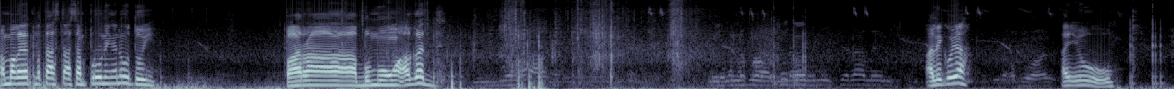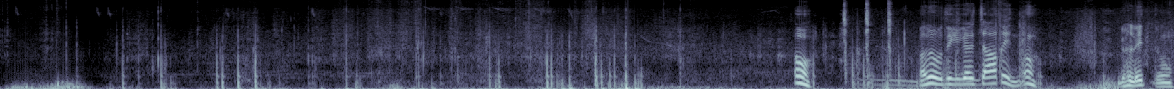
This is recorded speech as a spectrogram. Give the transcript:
Ang magalat mataas-taas ang pruning ano to Para bumunga agad. Ali kuya. Ay oo. Oh. Ano, tingin galit sa akin. Oh. Galit oh.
